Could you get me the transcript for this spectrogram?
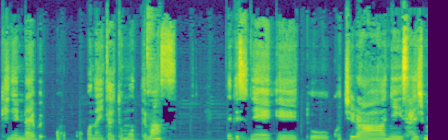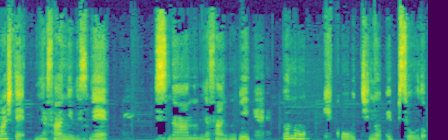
記念ライブを行いたいと思ってます。でですね、えっ、ー、と、こちらに際しまして、皆さんにですね、リスナーの皆さんに、どの気候地のエピソード、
